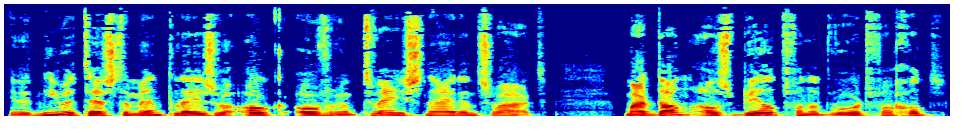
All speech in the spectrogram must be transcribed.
In het Nieuwe Testament lezen we ook over een tweesnijdend zwaard, maar dan als beeld van het woord van God.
